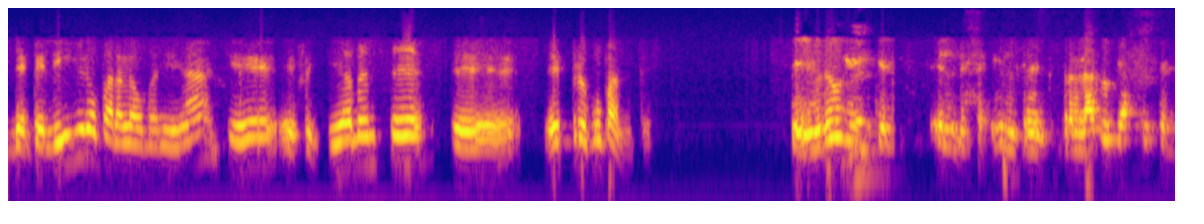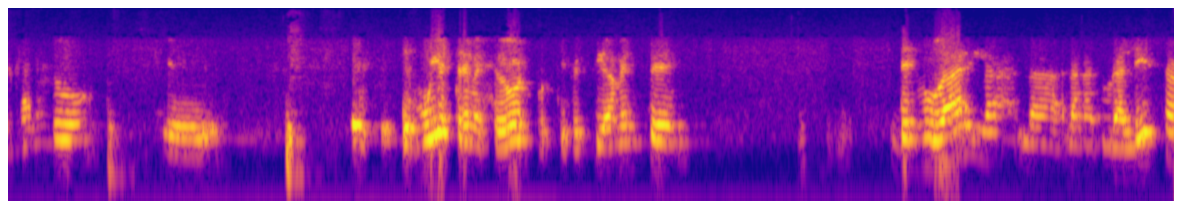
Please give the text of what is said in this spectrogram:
de, peligro para la humanidad que efectivamente eh, es preocupante. yo creo que, el, relato que hace Fernando eh, es, muy estremecedor porque efectivamente desnudar la, la, naturaleza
